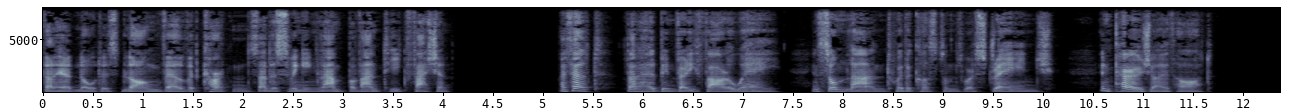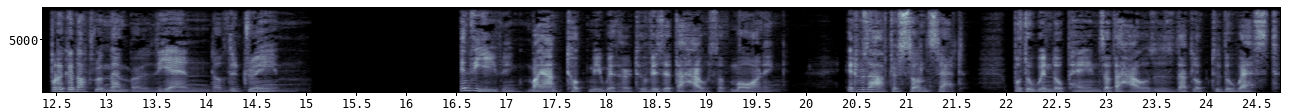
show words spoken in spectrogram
that I had noticed long velvet curtains and a swinging lamp of antique fashion. I felt that I had been very far away, in some land where the customs were strange, in Persia, I thought, but I could not remember the end of the dream. In the evening my aunt took me with her to visit the house of mourning. It was after sunset, but the window-panes of the houses that looked to the west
